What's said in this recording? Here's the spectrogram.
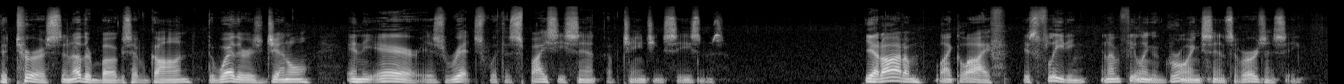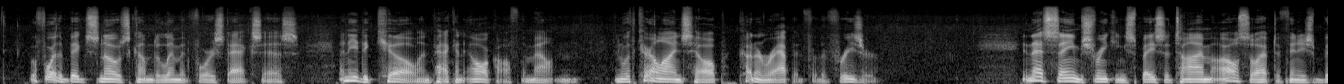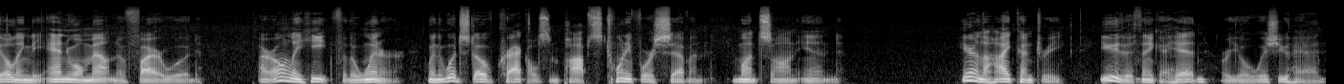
The tourists and other bugs have gone, the weather is gentle, and the air is rich with the spicy scent of changing seasons. Yet autumn, like life, is fleeting, and I'm feeling a growing sense of urgency. Before the big snows come to limit forest access, I need to kill and pack an elk off the mountain, and with Carolyn's help, cut and wrap it for the freezer. In that same shrinking space of time, I also have to finish building the annual mountain of firewood, our only heat for the winter, when the wood stove crackles and pops 24 7, months on end. Here in the high country, you either think ahead or you'll wish you had.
